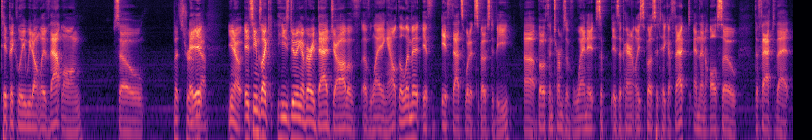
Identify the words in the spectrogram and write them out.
typically we don't live that long so That's true. it, yeah. you know it seems like he's doing a very bad job of, of laying out the limit if if that's what it's supposed to be uh, both in terms of when it is apparently supposed to take effect and then also the fact that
